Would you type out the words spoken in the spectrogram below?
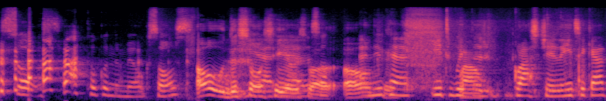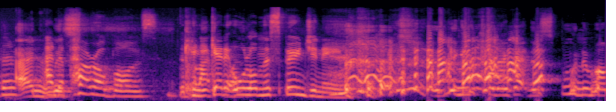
uh, sauce, coconut milk sauce. Oh, the sauce here as well. sauce. Oh, And you can eat with Wow. the grass jelly together And and, the taro balls. the Can you black get it all on the spoon, Janine? The thing is, can I get the spoon in my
